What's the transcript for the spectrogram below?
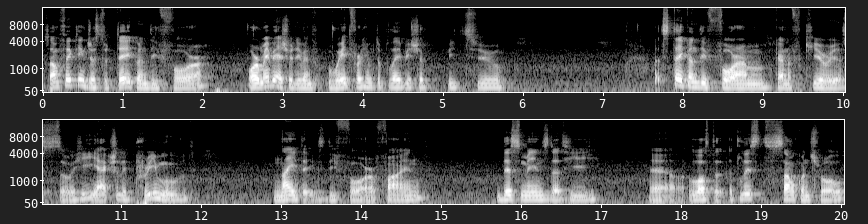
So I'm thinking just to take on d4, or maybe I should even wait for him to play bishop b2. Let's take on d4, I'm kind of curious. So he actually pre-moved knight takes d4, fine. This means that he uh, lost at least some control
